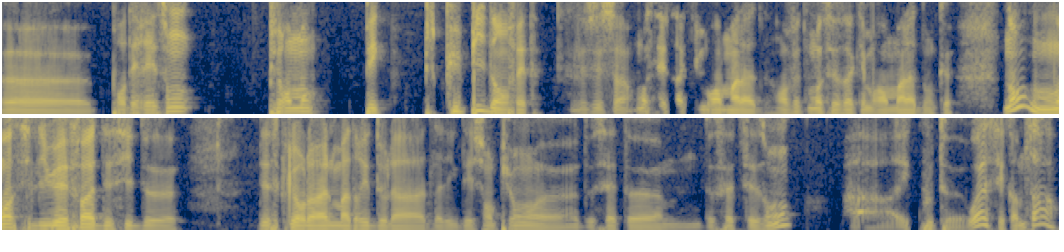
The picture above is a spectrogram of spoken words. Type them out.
euh, pour des raisons purement cupides en fait. C'est ça. Moi, c'est ça qui me rend malade. En fait, moi, c'est ça qui me rend malade. Donc, euh, non, moi, si l'UEFA décide d'exclure le Real Madrid de la, de la Ligue des Champions de, cette, de cette saison, bah, écoute, ouais, c'est comme ça.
